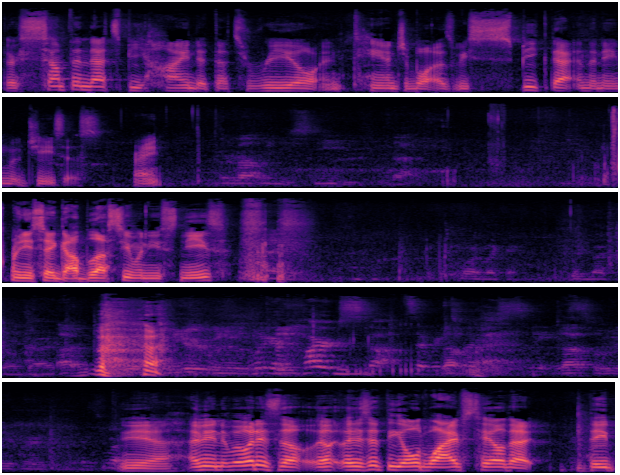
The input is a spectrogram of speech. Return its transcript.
There's something that's behind it that's real and tangible as we speak that in the name of Jesus, right? What about when you sneeze? When you say God bless you when you sneeze, right. More like a good luck on guy. I, we heard when it was Well, a your kid, heart stops every time you sneeze. that's what we heard. Yeah. I mean, what is the? Is it the old wives' tale that they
